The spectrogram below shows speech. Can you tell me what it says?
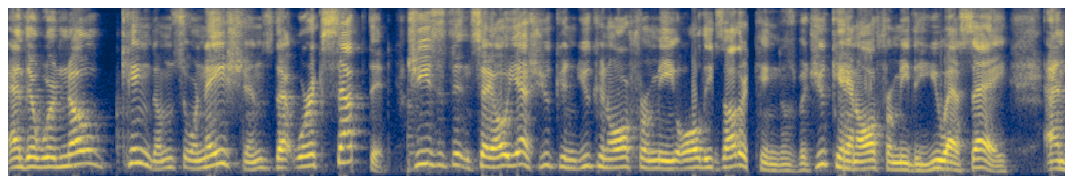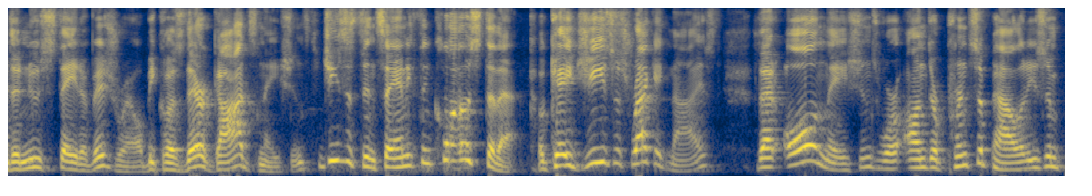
and there were no kingdoms or nations that were accepted. Jesus didn't say, "Oh yes, you can you can offer me all these other kingdoms, but you can't offer me the USA and the new state of Israel because they're God's nations." Jesus didn't say anything close to that. Okay, Jesus recognized that all nations were under principalities and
